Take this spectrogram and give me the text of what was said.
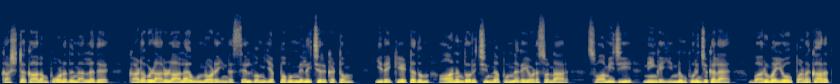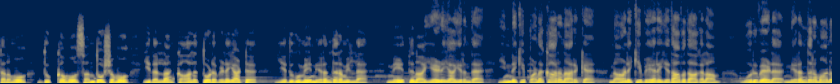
கஷ்ட காலம் போனது நல்லது. கடவுள் அருளால உன்னோட இந்த செல்வம் எப்பவும் நிலைச்சிருக்கட்டும். இதை கேட்டதும் ஆனந்த் ஒரு சின்ன புன்னகையோட சொன்னார் சுவாமிஜி நீங்க இன்னும் புரிஞ்சுக்கல. வறுமையோ பணக்காரத்தனமோ துக்கமோ சந்தோஷமோ இதெல்லாம் காலத்தோட விளையாட்டு. எதுவுமே நிரந்தரம் இல்ல. நேத்து நான் ஏழையா இருந்தேன் இன்னைக்கு பணக்காரனா இருக்கேன். நாளைக்கு வேற ஏதாவது ஆகலாம். ஒருவேளை நிரந்தரமான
